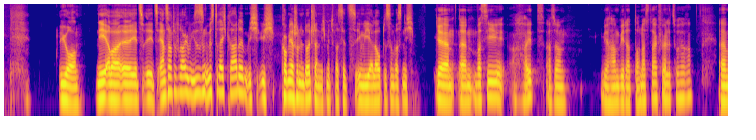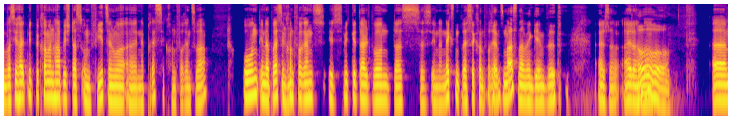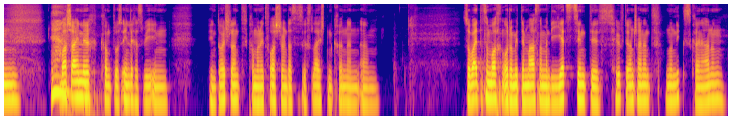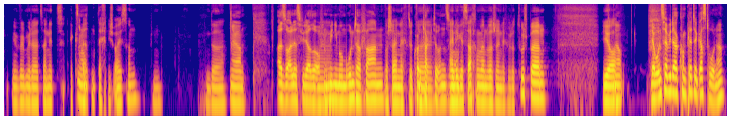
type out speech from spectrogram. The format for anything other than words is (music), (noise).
Ja. Nee, aber äh, jetzt, jetzt ernsthafte Frage, wie ist es in Österreich gerade? Ich, ich komme ja schon in Deutschland nicht mit, was jetzt irgendwie erlaubt ist und was nicht. Ja, ähm, was sie heute, also wir haben wieder Donnerstag für alle Zuhörer. Ähm, was ich heute mitbekommen habe, ist, dass um 14 Uhr äh, eine Pressekonferenz war. Und in der Pressekonferenz mhm. ist mitgeteilt worden, dass es in der nächsten Pressekonferenz Maßnahmen geben wird. (laughs) Also, I don't oh. know. Ähm, ja. Wahrscheinlich kommt was ähnliches wie in, in Deutschland. Kann man nicht vorstellen, dass sie sich leisten können, ähm, so weiterzumachen oder mit den Maßnahmen, die jetzt sind, das hilft ja anscheinend noch nichts, keine Ahnung. Ich will mir da jetzt auch nicht expertentechnisch äußern. Bin, bin da ja, also alles wieder so auf ein Minimum runterfahren. Wahrscheinlich Kontakte und so. Einige Sachen werden wahrscheinlich wieder zusperren. Ja. ja. Ja, bei uns ja wieder komplette Gastro, ne?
